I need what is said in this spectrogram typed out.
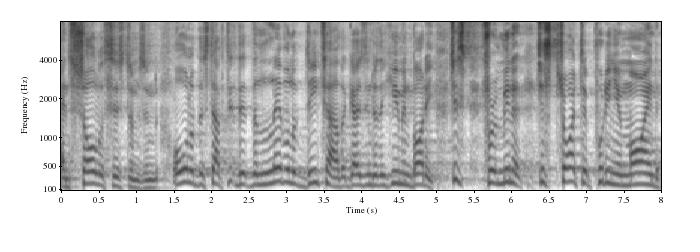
and solar systems and all of the stuff, the, the level of detail that goes into the human body? Just for a minute, just try to put in your mind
